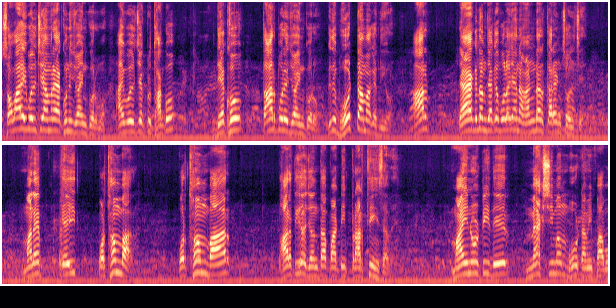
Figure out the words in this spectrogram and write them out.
সবাই বলছে আমরা এখনই জয়েন করব। আমি বলছি একটু থাকো, দেখো, তারপরে জয়েন করো। কিন্তু ভোটটা আমাকে দিও। আর একদম যাকে বলা যায় না আন্ডার কারেন্ট চলছে। মানে এই প্রথমবার প্রথমবার ভারতীয় জনতা পার্টি প্রার্থী হিসাবে মাইনরিটিদের ম্যাক্সিমাম ভোট আমি পাবো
